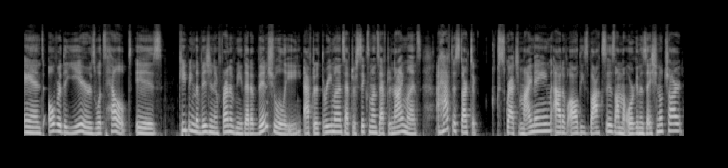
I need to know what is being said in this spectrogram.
And over the years, what's helped is keeping the vision in front of me that eventually, after three months, after six months, after nine months, I have to start to scratch my name out of all these boxes on the organizational chart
